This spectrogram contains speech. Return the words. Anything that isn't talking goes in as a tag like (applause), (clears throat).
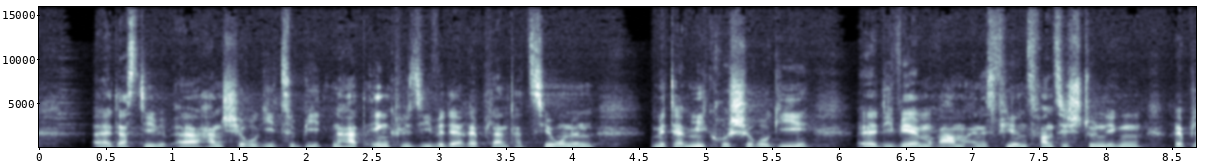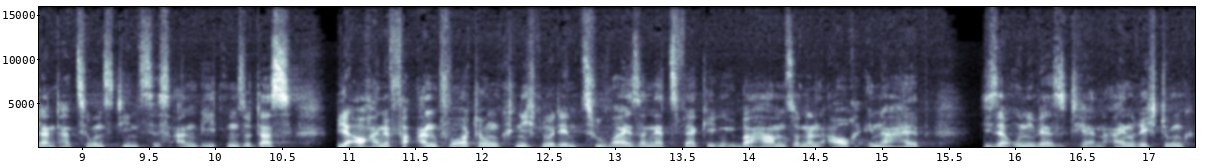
das die Handchirurgie zu bieten hat, inklusive der Replantationen, mit der Mikrochirurgie, äh, die wir im Rahmen eines 24-stündigen Replantationsdienstes anbieten, sodass wir auch eine Verantwortung nicht nur dem Zuweisernetzwerk gegenüber haben, sondern auch innerhalb dieser universitären Einrichtung.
